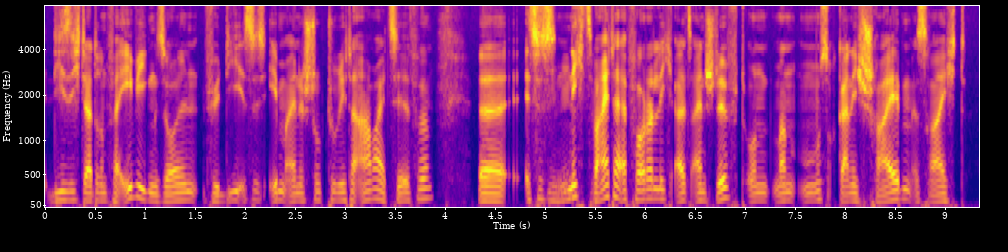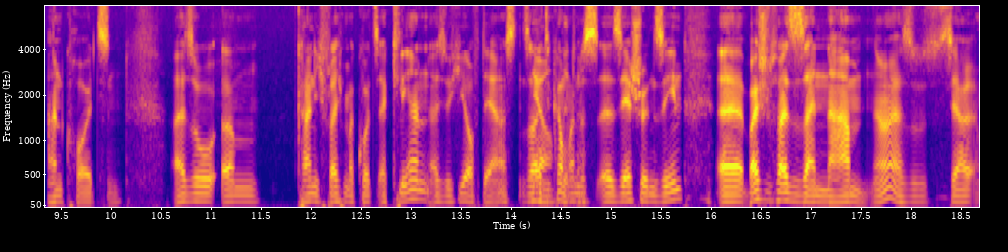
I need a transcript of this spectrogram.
die sich da drin verewigen sollen, für die ist es eben eine strukturierte Arbeitshilfe. Äh, es ist Mhm. nichts weiter erforderlich als ein Stift und man muss auch gar nicht schreiben, es reicht ankreuzen. Also ähm, kann ich vielleicht mal kurz erklären. Also hier auf der ersten Seite Ja, kann man bitte. das äh, sehr schön sehen. Äh, beispielsweise seinen Namen. Ne? Also es ist ja,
